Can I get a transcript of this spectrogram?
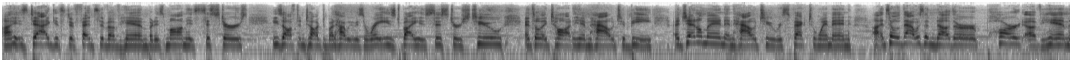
Uh, his dad gets defensive of him, but his mom, his sisters, he's often talked about how he was raised by his sisters too. And so they taught him how to be a gentleman and how to respect women. Uh, and so that was another part of him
